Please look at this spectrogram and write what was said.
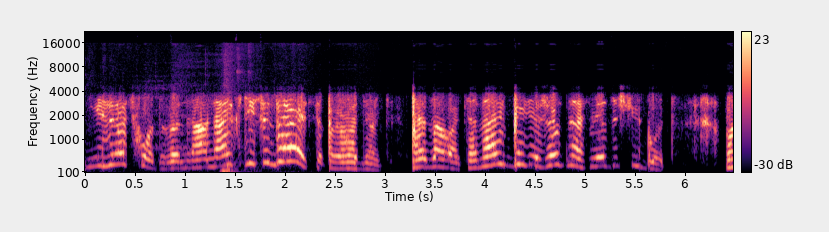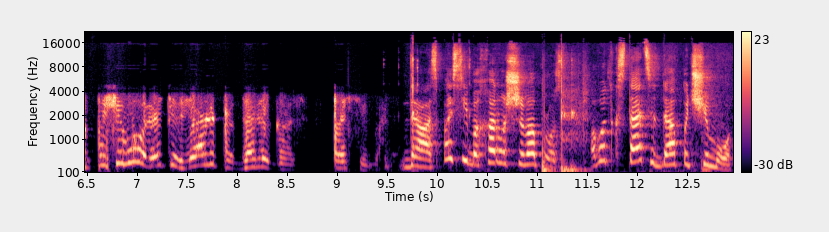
не израсходованные. Она их не собирается продавать, продавать. Она их бережет на следующий год. Вот почему эти взяли, продали газ? Спасибо. Да, спасибо, хороший вопрос. А вот, кстати, да, почему?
